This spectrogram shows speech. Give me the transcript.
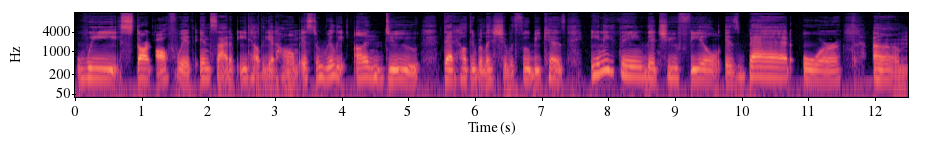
we start off with inside of Eat Healthy at Home is to really undo that healthy relationship with food because anything that you feel is bad or, um,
